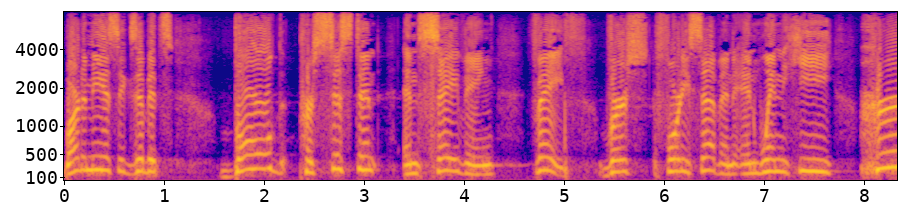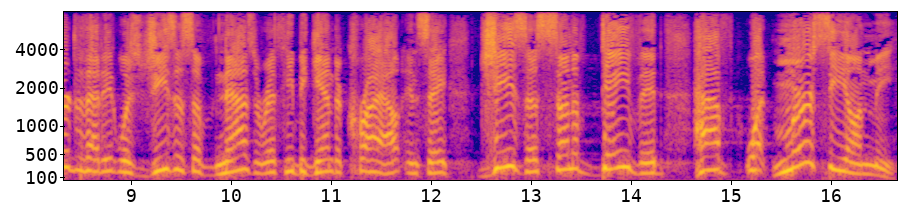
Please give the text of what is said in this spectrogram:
Bartimaeus exhibits bold, persistent, and saving faith. Verse 47 And when he heard that it was Jesus of Nazareth, he began to cry out and say, Jesus, son of David, have what? Mercy on me.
